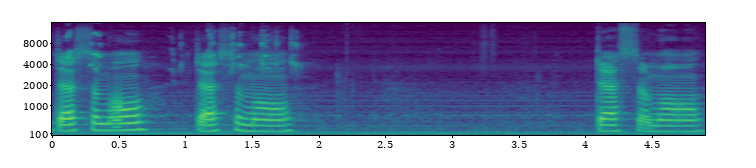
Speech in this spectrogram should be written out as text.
decimal, decimal, decimal.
